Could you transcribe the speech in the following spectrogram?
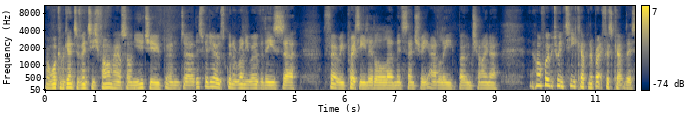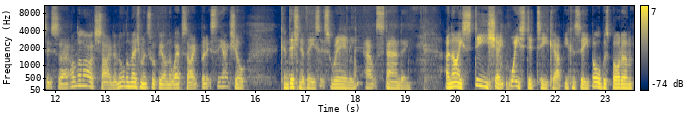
Well, welcome again to Vintage Farmhouse on YouTube, and uh, this video is going to run you over these uh, very pretty little uh, mid-century Adderley bone china. Halfway between a teacup and a breakfast cup this. It's uh, on the large side, and all the measurements will be on the website, but it's the actual condition of these that's really outstanding. A nice D-shaped waisted teacup, you can see bulbous bottom,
